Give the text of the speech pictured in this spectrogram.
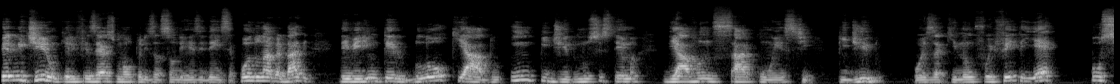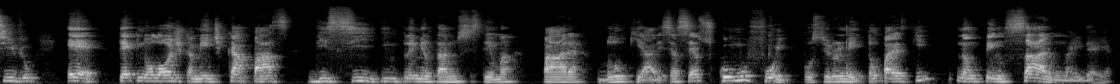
permitiram que ele fizesse uma autorização de residência, quando na verdade deveriam ter bloqueado, impedido no sistema de avançar com este pedido, coisa que não foi feita e é possível, é tecnologicamente capaz de se implementar um sistema para bloquear esse acesso, como foi posteriormente. Então parece que não pensaram na ideia.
